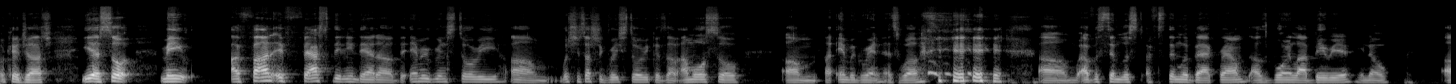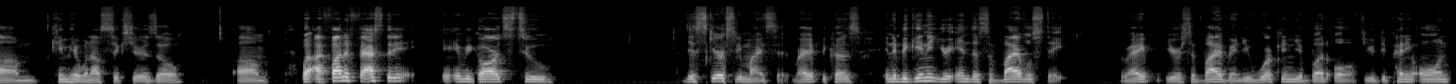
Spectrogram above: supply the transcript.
Okay, Josh. Yeah, so I mean, I find it fascinating that uh the immigrant story, um, which is such a great story because I'm also um an immigrant as well. um, I have a similar similar background. I was born in Liberia, you know, um, came here when I was six years old. Um, but I find it fascinating in, in regards to the scarcity mindset, right? Because in the beginning, you're in the survival state, right? You're surviving, you're working your butt off, you're depending on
